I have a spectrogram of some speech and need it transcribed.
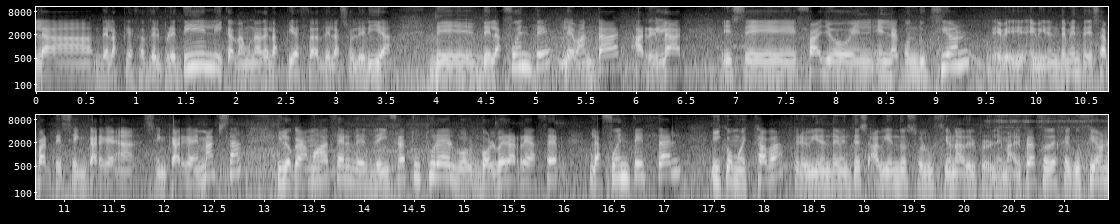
las piezas del pretil y cada una de las piezas de la solería de, de la fuente, levantar, arreglar ese fallo en, la conducción, evidentemente de esa parte se encarga, se encarga Emaxa y lo que vamos a hacer desde infraestructura es volver a rehacer la fuente tal y como estaba, pero evidentemente habiendo solucionado el problema. El plazo de ejecución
